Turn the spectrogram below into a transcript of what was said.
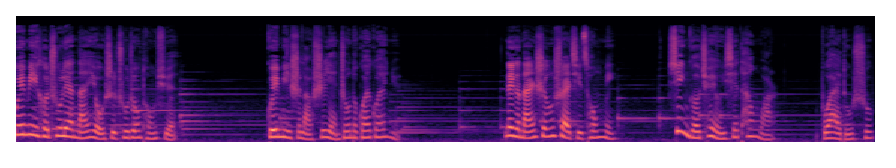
闺蜜和初恋男友是初中同学，闺蜜是老师眼中的乖乖女。那个男生帅气聪明，性格却有一些贪玩，不爱读书。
